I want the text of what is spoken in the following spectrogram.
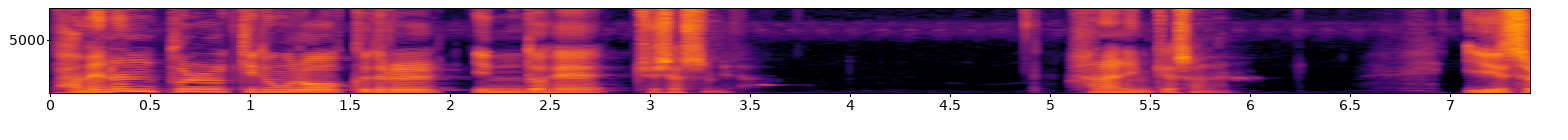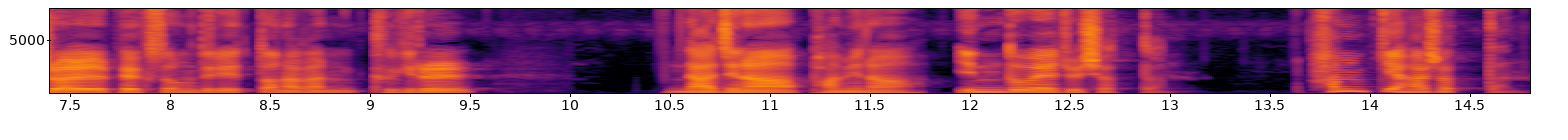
밤에는 불 기둥으로 그들을 인도해 주셨습니다. 하나님께서는 이스라엘 백성들이 떠나간 그 길을 낮이나 밤이나 인도해 주셨던, 함께 하셨던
